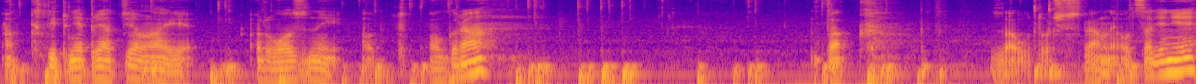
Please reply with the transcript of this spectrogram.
Ak typ nepriateľa je rôzny od ogra tak zautoč správne odsadenie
